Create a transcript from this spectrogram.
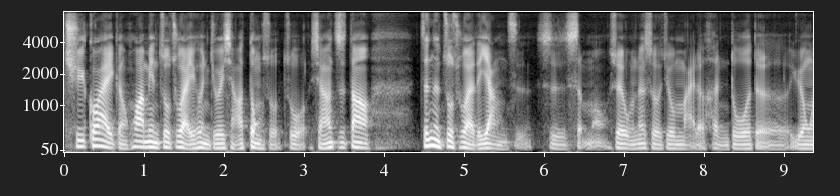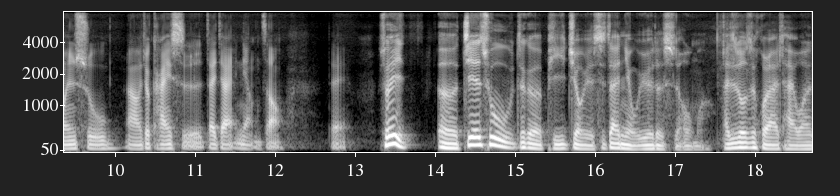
区块跟画面做出来以后，你就会想要动手做，想要知道真的做出来的样子是什么。所以我那时候就买了很多的原文书，然后就开始在家里酿造。对所以呃，接触这个啤酒也是在纽约的时候吗？还是说是回来台湾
